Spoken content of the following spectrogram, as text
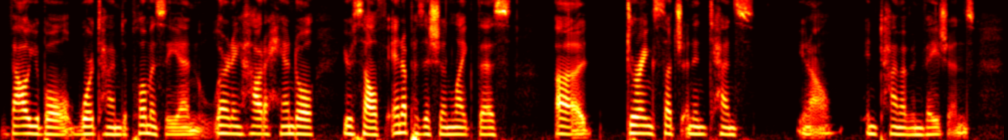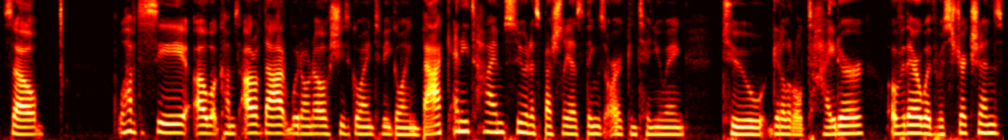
valuable wartime diplomacy and learning how to handle yourself in a position like this uh, during such an intense you know in time of invasions so We'll have to see uh, what comes out of that. We don't know if she's going to be going back anytime soon, especially as things are continuing to get a little tighter over there with restrictions.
